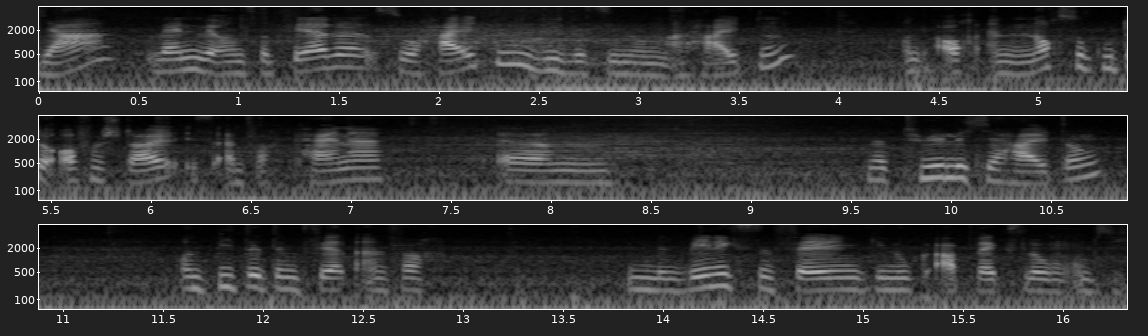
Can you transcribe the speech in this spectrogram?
ja, wenn wir unsere Pferde so halten, wie wir sie nun mal halten, und auch ein noch so guter Offenstall ist einfach keine ähm, natürliche Haltung und bietet dem Pferd einfach in den wenigsten Fällen genug Abwechslung, um sich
